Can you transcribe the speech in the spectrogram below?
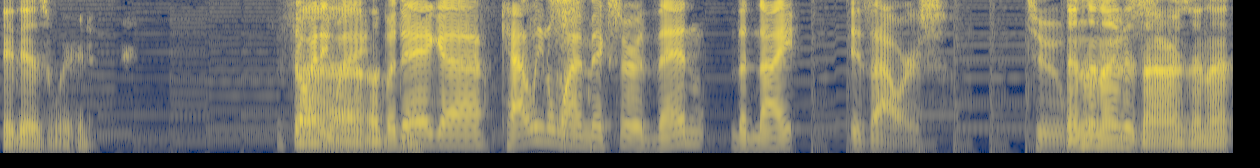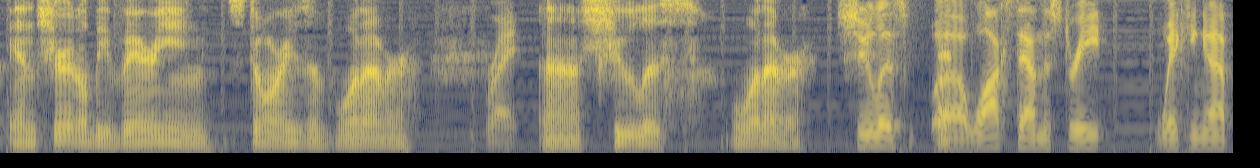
it is weird. So Uh, anyway, okay. bodega, Catalina wine mixer. Then the night is ours. To Then the night is ours, and uh, and sure it'll be varying stories of whatever, Right. uh, shoeless, whatever. Shoeless uh, walks down the street, waking up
